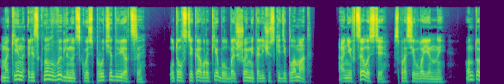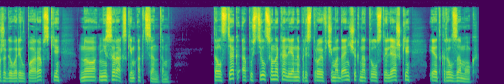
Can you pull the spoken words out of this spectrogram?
Макин рискнул выглянуть сквозь прутья дверцы — у толстяка в руке был большой металлический дипломат. «Они в целости?» — спросил военный. Он тоже говорил по-арабски, но не с иракским акцентом. Толстяк опустился на колено, пристроив чемоданчик на толстой ляжке и открыл замок.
